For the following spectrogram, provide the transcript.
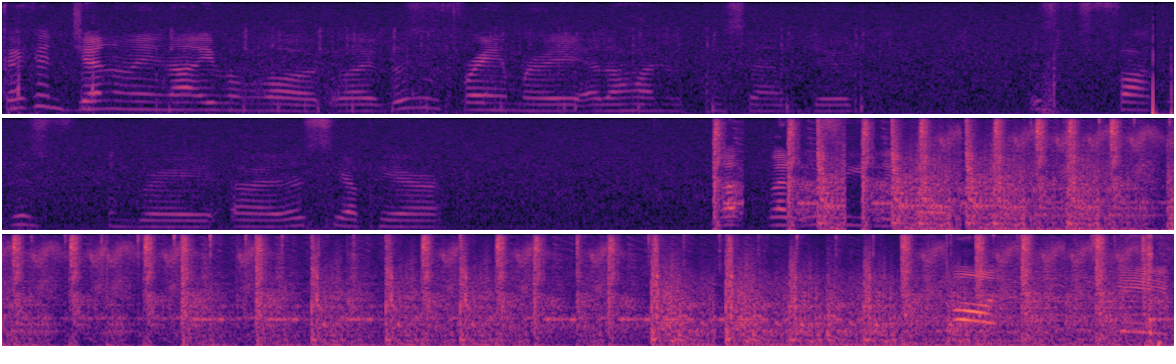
I can genuinely not even look. Like this is frame rate at hundred percent, dude. This is fuck. This is great. Alright, let's see up here. Let, let's see illegal. Uh, Come on, this is this.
